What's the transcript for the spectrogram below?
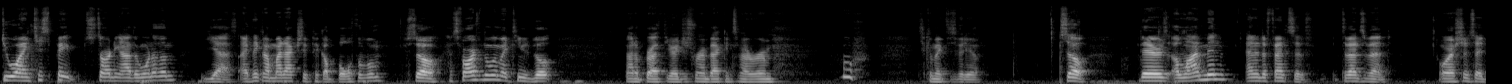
Do I anticipate starting either one of them? Yes. I think I might actually pick up both of them. So, as far as the way my team's built, not a breath here. I just ran back into my room. Whew. To come make this video. So, there's a lineman and a defensive defensive end, or I should say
